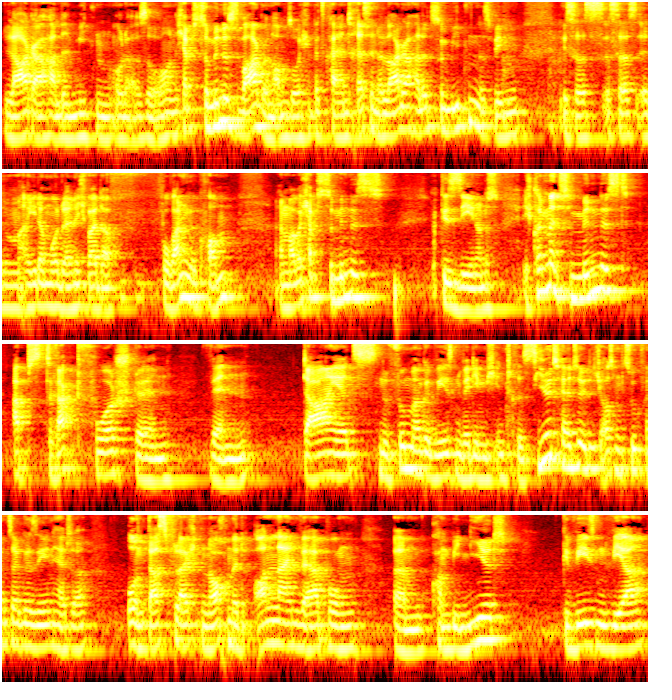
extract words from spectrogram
Lagerhalle mieten oder so. Und ich habe es zumindest wahrgenommen. So. Ich habe jetzt kein Interesse, eine Lagerhalle zu mieten, deswegen ist das, ist das im AIDA-Modell nicht weiter vorangekommen. Ähm, aber ich habe es zumindest gesehen. Und das, ich könnte mir zumindest abstrakt vorstellen, wenn da jetzt eine Firma gewesen wäre, die mich interessiert hätte, die ich aus dem Zugfenster gesehen hätte, und das vielleicht noch mit Online-Werbung ähm, kombiniert gewesen wäre,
